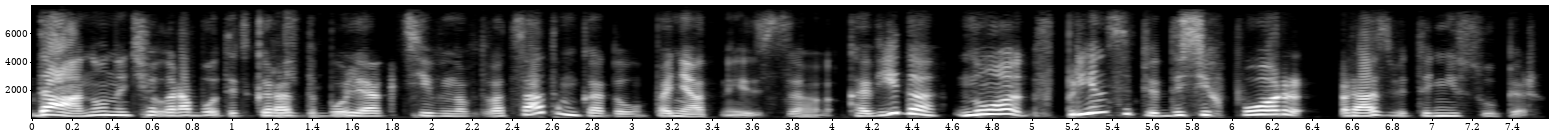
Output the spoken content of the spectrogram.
да, оно начало работать гораздо более активно в 2020 году, понятно, из-за ковида, но, в принципе, до сих пор развито не супер.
